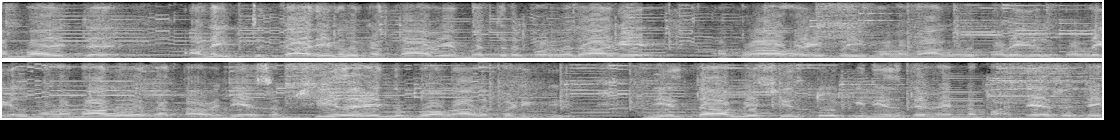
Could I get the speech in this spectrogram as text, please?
சம்பாதித்த அனைத்து காரியங்களும் கர்த்தாவே பத்திரப்படுவதாக அப்பா வழிப்பை மூலமாக கொலைகள் கொள்ளைகள் மூலமாகவோ கத்தாவை. தேசம் சீரழிந்து போகாத படிக்கு. நீர் தாமே சீர்தூக்கி நிறுத்த வேண்டுமா? தேசத்தை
